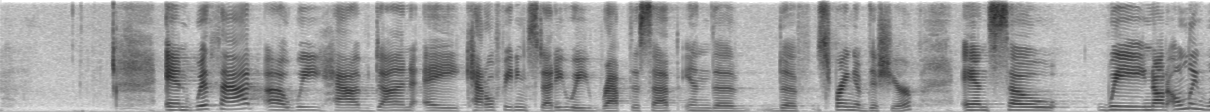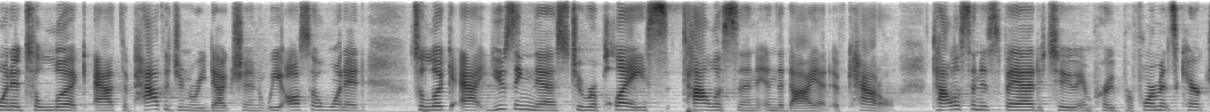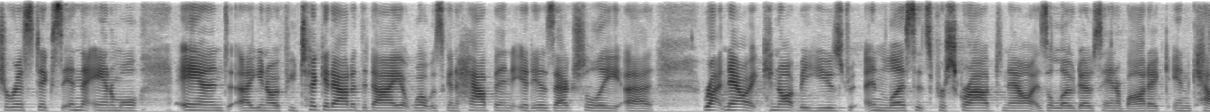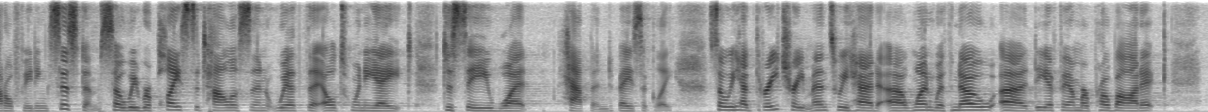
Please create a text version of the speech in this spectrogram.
And with that, uh, we have done a cattle feeding study. We wrapped this up in the, the spring of this year. And so we not only wanted to look at the pathogen reduction, we also wanted to look at using this to replace tylosin in the diet of cattle. Tylosin is fed to improve performance characteristics in the animal, and uh, you know if you took it out of the diet, what was going to happen? It is actually uh, right now it cannot be used unless it's prescribed now as a low dose antibiotic in cattle feeding systems. So we replaced the tylosin with the L28 to see what happened, basically. So we had three treatments. We had uh, one with no uh, DFM or probiotic,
